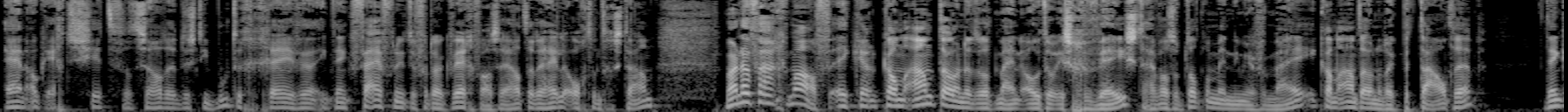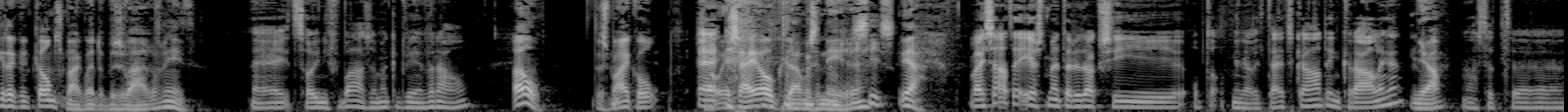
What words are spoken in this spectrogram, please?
En ook echt shit. Want ze hadden dus die boete gegeven. Ik denk vijf minuten voordat ik weg was. Hij had er de hele ochtend gestaan. Maar dan vraag ik me af. Ik kan aantonen dat mijn auto is geweest. Hij was op dat moment niet meer van mij. Ik kan aantonen dat ik betaald heb. Denk je dat ik een kans maak met de bezwaren of niet? Nee, het zal je niet verbazen, maar ik heb weer een verhaal. Oh, dus Michael. Zo Eh, is hij ook, dames en heren. Precies. Ja. Wij zaten eerst met de redactie op de Admiraliteitskade in Kralingen. Ja. Naast het eh, eh,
